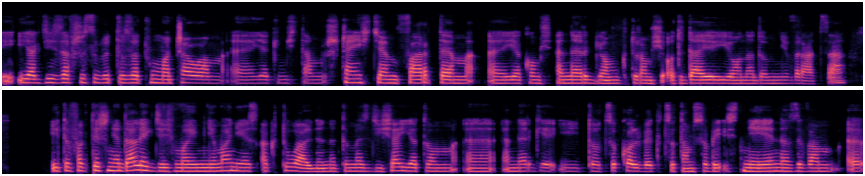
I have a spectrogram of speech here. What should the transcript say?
I ja gdzieś zawsze sobie to zatłumaczałam jakimś tam szczęściem, fartem, jakąś energią, którą się oddaje i ona do mnie wraca. I to faktycznie dalej gdzieś w moim mniemaniu jest aktualne. Natomiast dzisiaj ja tą e, energię i to cokolwiek, co tam sobie istnieje, nazywam e,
